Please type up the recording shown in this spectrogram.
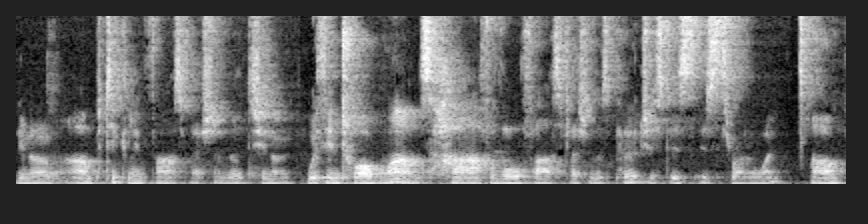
you know, um, particularly in fast fashion, that, you know, within 12 months, half of all fast fashion that's purchased is, is thrown away. Um,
